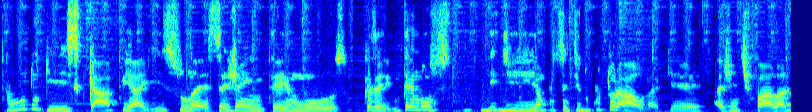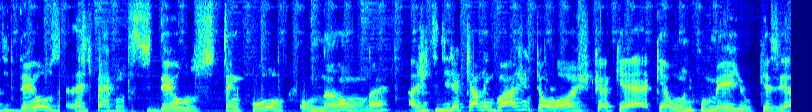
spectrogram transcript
tudo que escape a isso, né? Seja em termos, quer dizer, em termos de, de amplo sentido cultural, né? Que a gente fala de Deus, a gente pergunta se Deus tem cor ou não, né? A gente diria que a linguagem teológica, que é, que é o único meio, quer dizer,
